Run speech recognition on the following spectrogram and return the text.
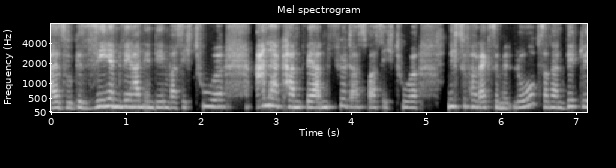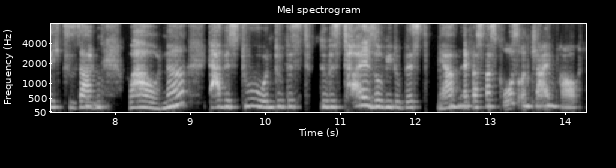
also gesehen werden in dem, was ich tue, anerkannt werden für das, was ich tue, nicht zu verwechseln mit Lob, sondern wirklich zu sagen, mhm. wow, ne, da bist du und du bist, du bist toll, so wie du bist. Ja, mhm. etwas, was groß und klein braucht.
